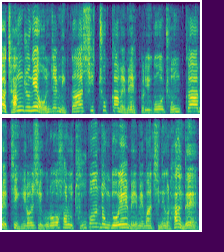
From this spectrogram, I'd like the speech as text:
자, 장중에 언제입니까? 시초가 매매, 그리고 종가 베팅, 이런 식으로 하루 두 번 정도의 매매만 진행을 하는데,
